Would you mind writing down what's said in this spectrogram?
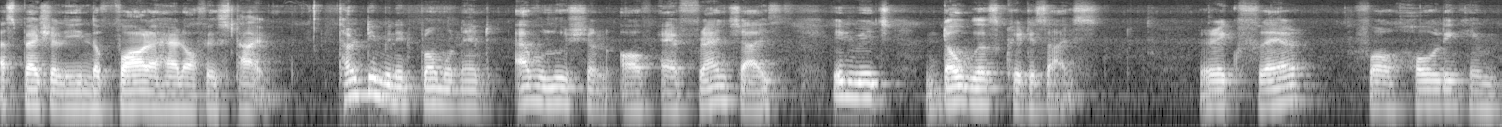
especially in the far ahead of his time. 30 minute promo named Evolution of a franchise in which Douglas criticized Ric Flair for holding him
